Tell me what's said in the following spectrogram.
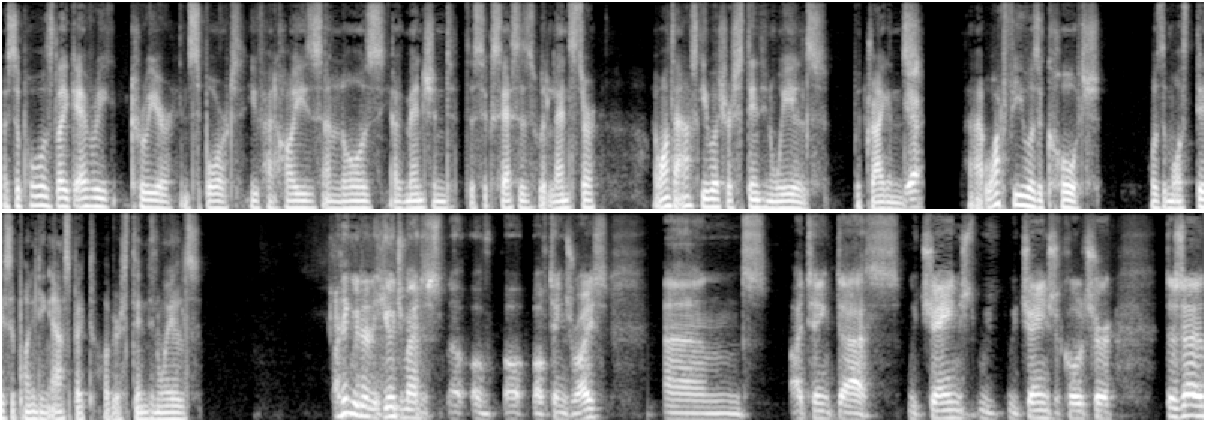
I suppose, like every career in sport, you've had highs and lows. I've mentioned the successes with Leinster. I want to ask you about your stint in Wales with Dragons. Yeah. Uh, what for you as a coach was the most disappointing aspect of your stint in Wales? I think we did a huge amount of, of, of, of things right. And I think that we changed we, we changed the culture. There's a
